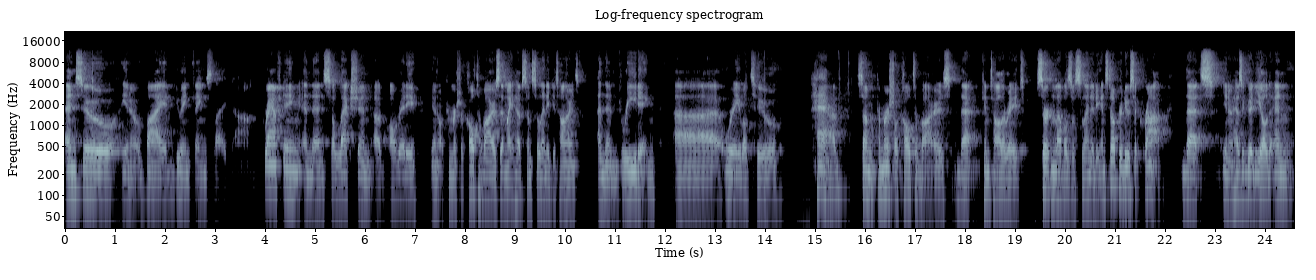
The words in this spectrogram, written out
And so, you know, by doing things like um, grafting and then selection of already, you know, commercial cultivars that might have some salinity tolerance, and then breeding, uh, we're able to have some commercial cultivars that can tolerate certain levels of salinity and still produce a crop that's you know has a good yield and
